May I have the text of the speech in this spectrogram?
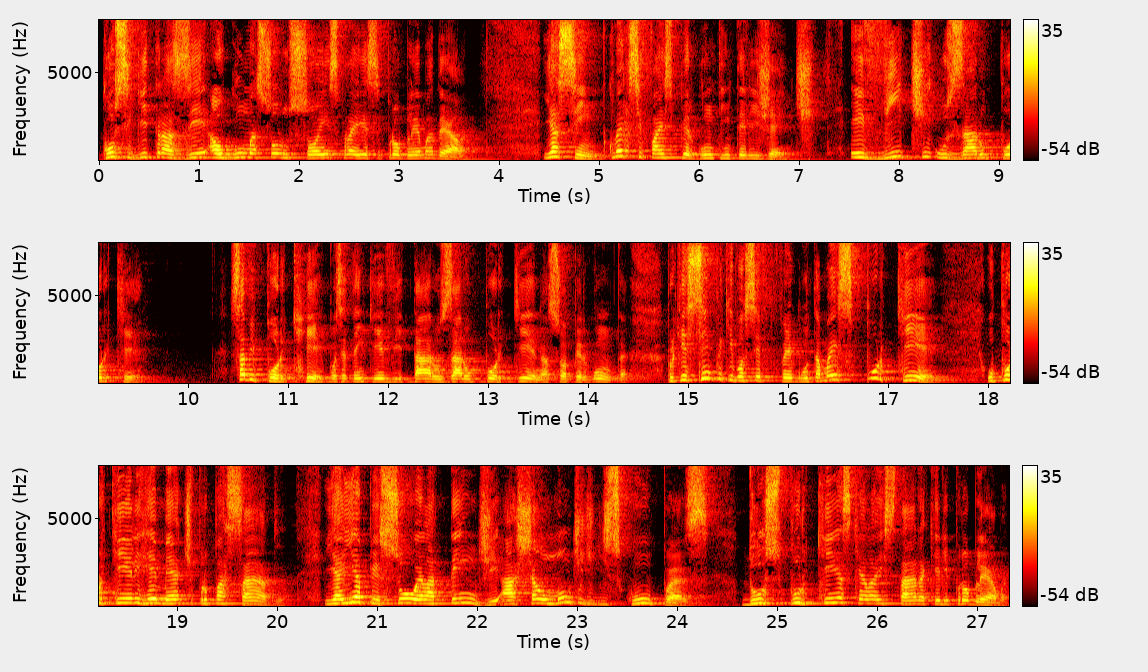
conseguir trazer algumas soluções para esse problema dela. E assim, como é que se faz pergunta inteligente? Evite usar o porquê. Sabe por que você tem que evitar usar o porquê na sua pergunta? Porque sempre que você pergunta, mas por quê? O porquê ele remete para o passado. E aí a pessoa ela tende a achar um monte de desculpas dos porquês que ela está naquele problema.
